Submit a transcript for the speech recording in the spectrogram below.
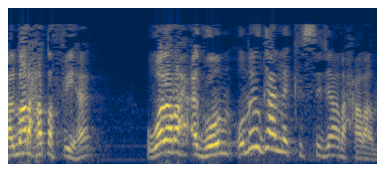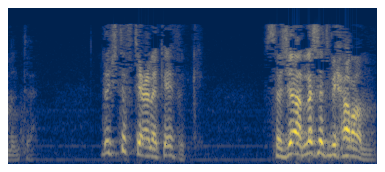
قال ما راح أطفيها ولا راح أقوم ومن قال لك السجارة حرام أنت. ليش تفتي على كيفك؟ سجار ليست بحرام.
